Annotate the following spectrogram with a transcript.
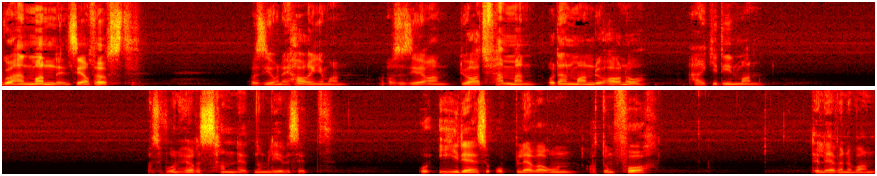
Gå og hent mannen din, sier han først. Og så sier hun, 'Jeg har ingen mann.' Og så sier han, 'Du har hatt fem menn, og den mannen du har nå, er ikke din mann.' Og så får hun høre sannheten om livet sitt. Og i det så opplever hun at hun får det levende vann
